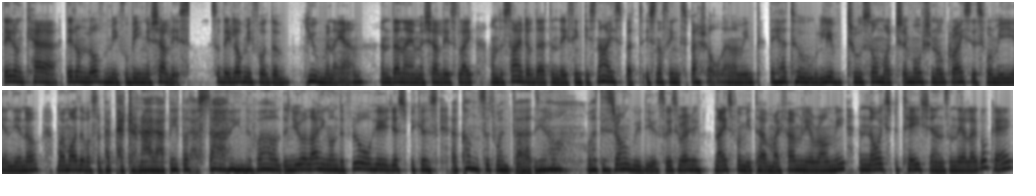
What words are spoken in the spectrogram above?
they don't care. They don't love me for being a cellist. So they love me for the human I am. And then I am a cellist like on the side of that and they think it's nice, but it's nothing special. And I mean, they had to live through so much emotional crisis for me. And you know, my mother was like, Petronella, people are starving in the world and you are lying on the floor here just because a concert went bad, you know? What is wrong with you? So it's very nice for me to have my family around me and no expectations. And they're like, okay,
